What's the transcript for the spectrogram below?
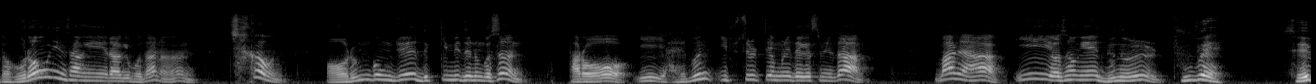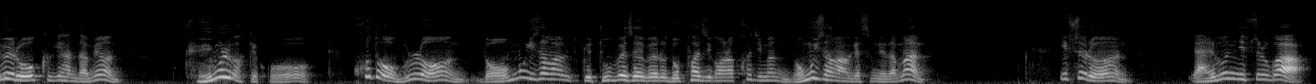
너그러운 인상이라기보다는 차가운 얼음공주의 느낌이 드는 것은 바로 이 얇은 입술 때문이 되겠습니다. 만약 이 여성의 눈을 두 배, 세 배로 크게 한다면 괴물 같겠고 코도 물론 너무 이상하게 두 배, 세 배로 높아지거나 커지면 너무 이상하겠습니다만 입술은 얇은 입술과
